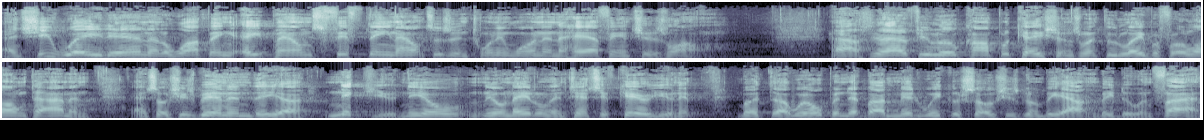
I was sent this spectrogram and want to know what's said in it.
and she weighed in at a whopping 8 pounds 15 ounces and 21 and a half inches long. Now, she had a few little complications, went through labor for a long time, and, and so she's been in the uh, NICU, neo, neonatal intensive care unit, but uh, we're hoping that by midweek or so she's going to be out and be doing fine.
